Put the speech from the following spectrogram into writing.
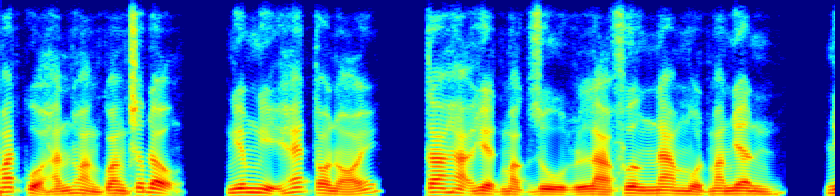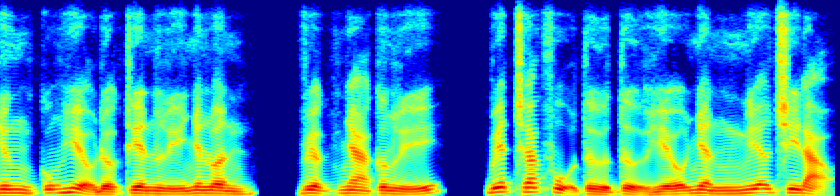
mắt của hắn hoàng quang chớp động, nghiêm nghị hét to nói, ta hạ hiệt mặc dù là phương nam một man nhân, nhưng cũng hiểu được thiên lý nhân luân, việc nhà cương lý, biết chắc phụ tử tử hiếu nhân nghĩa chi đạo.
